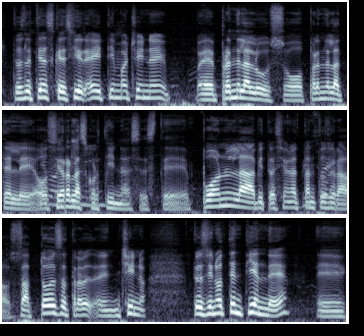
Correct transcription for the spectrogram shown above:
Entonces le tienes que decir, hey Timo Chini, eh, prende la luz o prende la tele o cierra las cortinas, este, pon la habitación a tantos grados. O sea, todo es a través, en chino. Entonces si no te entiende, eh,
